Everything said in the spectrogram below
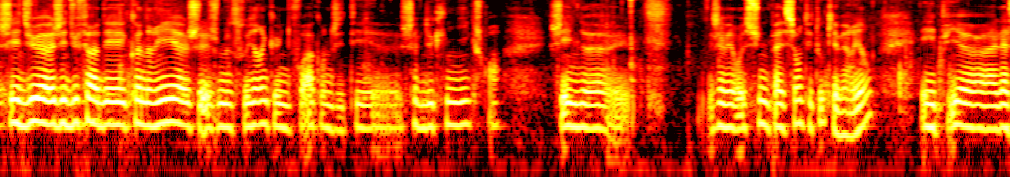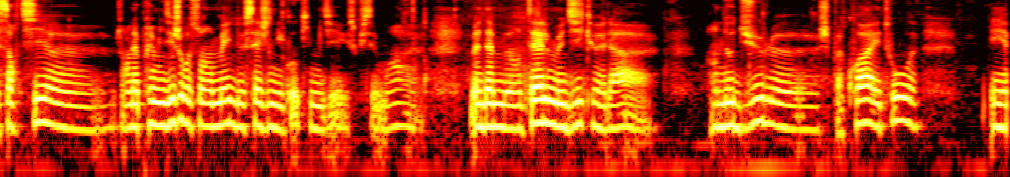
j'ai dû, euh, j'ai dû faire des conneries. Je, je me souviens qu'une fois, quand j'étais euh, chef de clinique, je crois, j'ai une, euh, j'avais reçu une patiente et tout qui avait rien. Et puis euh, à la sortie, euh, genre l'après-midi, je reçois un mail de sa gynéco qui me dit Excusez-moi, euh, Madame Intel me dit qu'elle a un nodule, je sais pas quoi et tout. Et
